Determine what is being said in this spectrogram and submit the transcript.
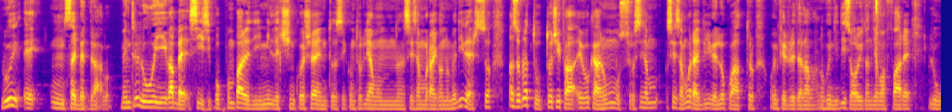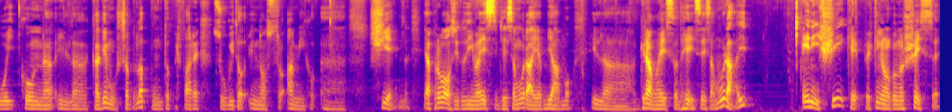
lui è un Cyber Drago, mentre lui, vabbè, sì, si può pompare di 1500 se controlliamo un 6 samurai con nome diverso, ma soprattutto ci fa evocare un mostro 6, samurai di livello 4 o inferiore della mano, quindi di solito andiamo a fare lui con il Kagemusha per l'appunto per fare subito il nostro amico uh, Shien. E a proposito di maestri dei samurai abbiamo il uh, gran maestro dei 6 samurai, Enishi, che per chi non lo conoscesse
